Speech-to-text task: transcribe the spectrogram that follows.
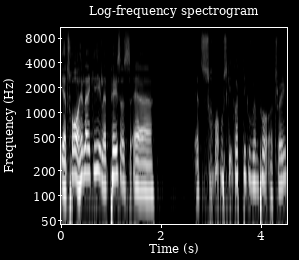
jeg tror heller ikke helt, at Pacers er... Jeg tror måske godt, de kunne finde på at trade.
